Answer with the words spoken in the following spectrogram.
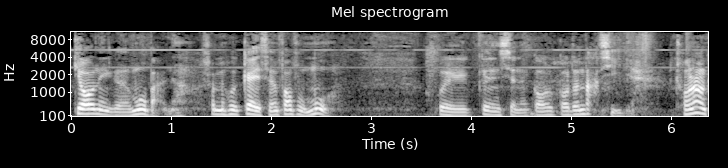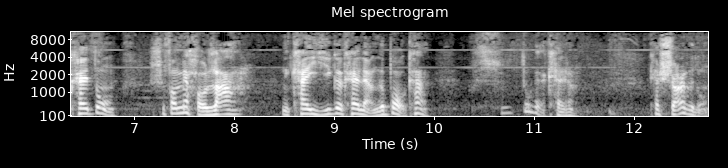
雕那个木板呢，上面会盖一层防腐木，会更显得高高端大气一点。床上开洞是方便好拉。你开一个开两个不好看，都给它开上，开十二个洞。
